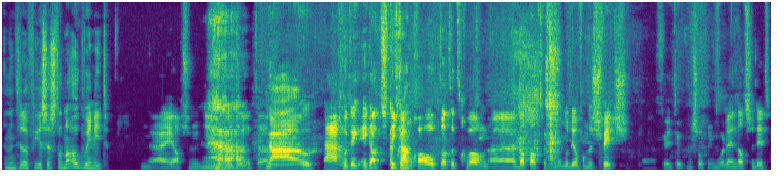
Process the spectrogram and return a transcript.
Nintendo 64 nou ook weer niet. Nee, absoluut niet. Het, eh, nou, Nou goed, ik, ik had stiekem gaat- gehoopt dat het gewoon eh, dat dat een onderdeel van de Switch eh virtual worden. En dat ze dit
